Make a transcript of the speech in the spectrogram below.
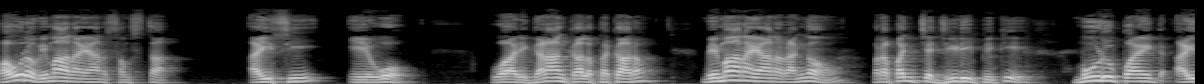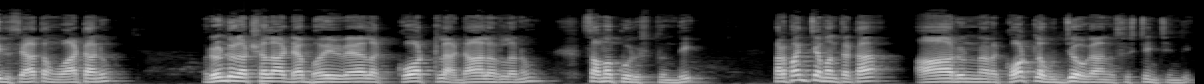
పౌర విమానయాన సంస్థ ఐసిఏఓ వారి గణాంకాల ప్రకారం విమానయాన రంగం ప్రపంచ జీడిపికి మూడు పాయింట్ ఐదు శాతం వాటాను రెండు లక్షల డెబ్భై వేల కోట్ల డాలర్లను సమకూరుస్తుంది. ప్రపంచమంతటా ఆరున్నర కోట్ల ఉద్యోగాలను సృష్టించింది.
